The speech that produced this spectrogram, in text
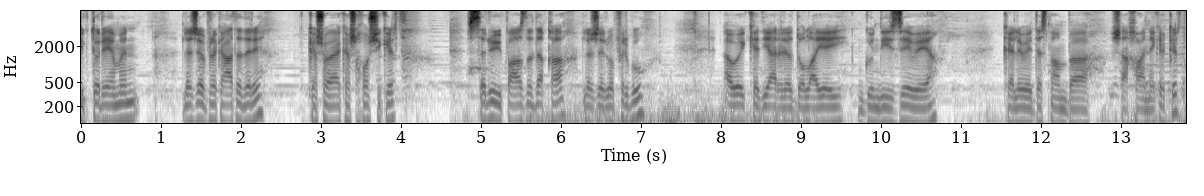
دکتۆر هێمن لە ژێر فرەکە هاتە دەرێ کەشوایەکەش خۆشی کرد. سەرووی پازدە دەقە لە ژێر بەفر بوو، ئەوەی کە دیارە لە دۆڵایەی گوندی زێوێیە کە لەوێ دەستمان بە شاخەوانەکە کرد.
